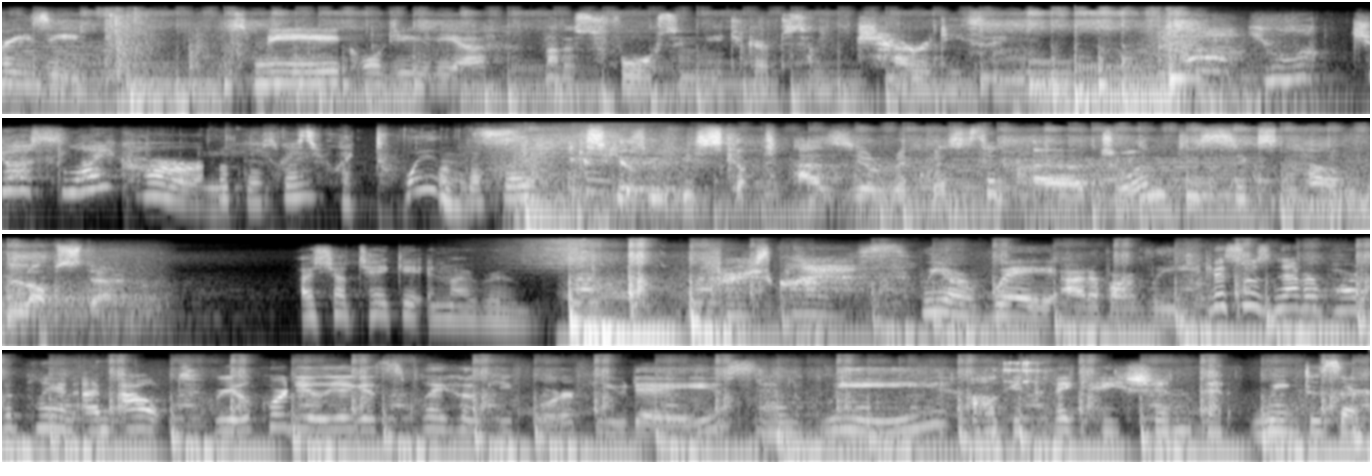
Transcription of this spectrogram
Crazy. It's me, Cordelia. Mother's forcing me to go to some charity thing. you look just like her. Look this way. They're like twins. Excuse me, Miss Scott. As you requested, a 26 pound lobster. I shall take it in my room. First class. We are way out of our league. This was never part of the plan. I'm out. Real Cordelia gets to play hooky for a few days, and we all get the vacation that we deserve.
